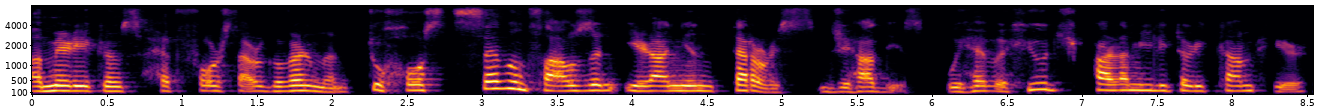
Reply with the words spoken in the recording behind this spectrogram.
Americans have forced our government to host 7,000 Iranian terrorists, jihadis. We have a huge paramilitary camp here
